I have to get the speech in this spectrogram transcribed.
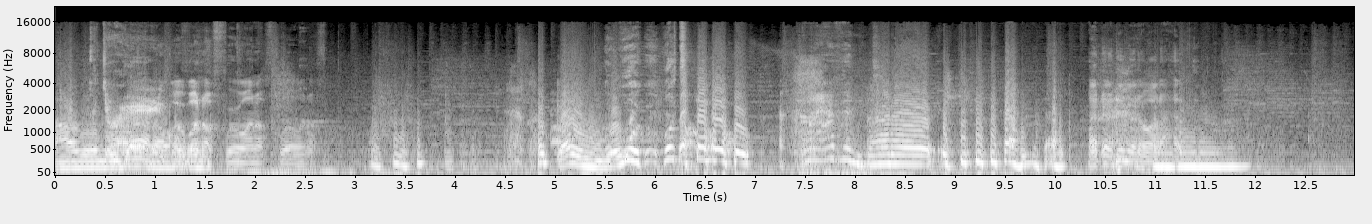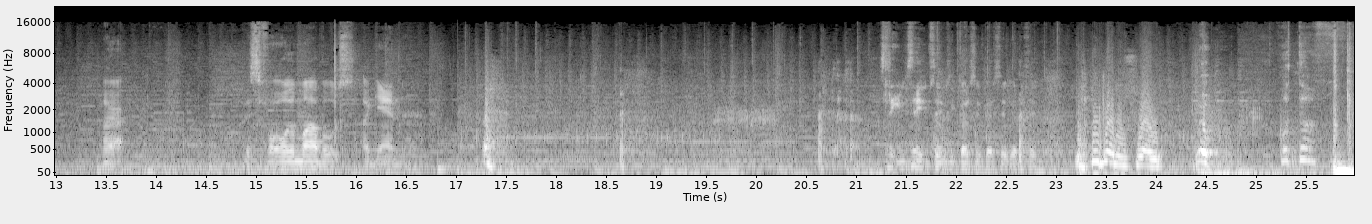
I really Hey, got we're one off. We're one off. We're one off. I got him. What? What? Oh, What happened? better. I don't even know what happened. Alright. This is for all the marbles again. sleep, sleep, sleep, sleep, go to sleep, go to sleep, go to sleep. you gotta sleep. No! What the? F-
